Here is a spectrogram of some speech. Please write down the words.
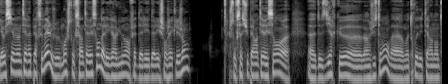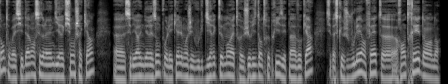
y a aussi un intérêt personnel. Je, moi, je trouve ça intéressant d'aller vers l'humain, en fait, d'aller d'aller échanger avec les gens. je trouve ça super intéressant de se dire que ben justement on va on va trouver des terrains d'entente, on va essayer d'avancer dans la même direction chacun. c'est d'ailleurs une des raisons pour lesquelles moi j'ai voulu directement être juriste d'entreprise et pas avocat. C'est parce que je voulais en fait rentrer dans dans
